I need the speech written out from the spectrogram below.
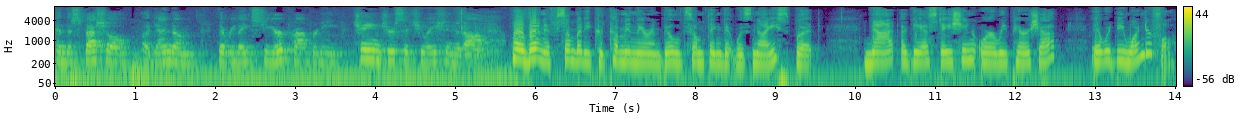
and the special addendum that relates to your property change your situation at all? Well, then if somebody could come in there and build something that was nice but not a gas station or a repair shop, it would be wonderful.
